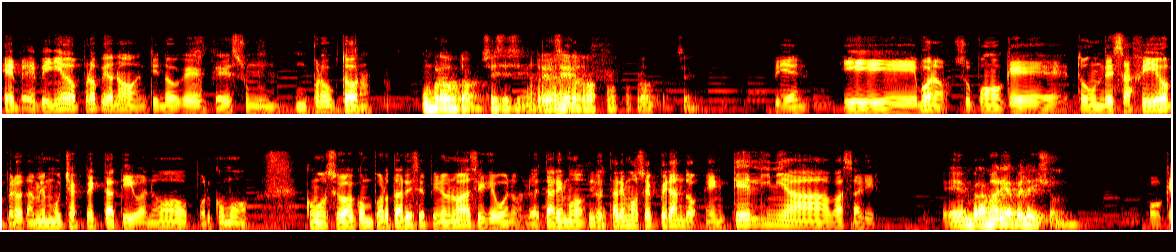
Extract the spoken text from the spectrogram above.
El, viñedo propio no, entiendo que, es un, productor. Un productor, sí, sí, sí. En Río Negro trabajamos con productor, sí. Bien, y bueno, supongo que todo un desafío, pero también mucha expectativa, ¿no? Por cómo, cómo se va a comportar ese Pinot Noir, así que bueno, lo estaremos, lo estaremos esperando. ¿En qué línea va a salir? En Bramaria Appellation. Ok,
